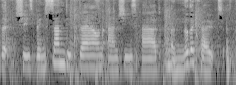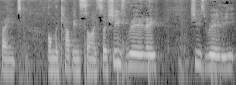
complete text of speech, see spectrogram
that she's been sanded down and she's had another coat of paint on the cabin side. So she's really, she's really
